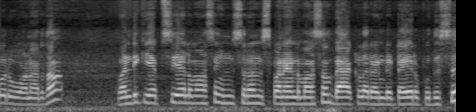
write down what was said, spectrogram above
ஒரு ஓனர் தான். வண்டிக்கு எஃப்சி ஏழு மாதம் இன்சூரன்ஸ் பன்னெண்டு மாதம் பேக்கில் ரெண்டு டயர் புதுசு.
